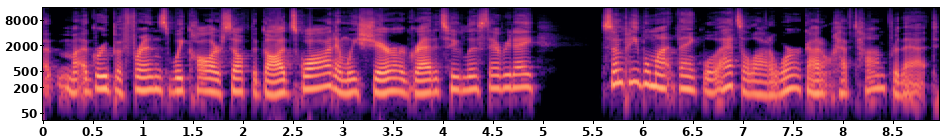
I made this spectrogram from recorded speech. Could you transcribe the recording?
a, my, a group of friends. We call ourselves the God Squad and we share our gratitude list every day. Some people might think, well, that's a lot of work. I don't have time for that.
